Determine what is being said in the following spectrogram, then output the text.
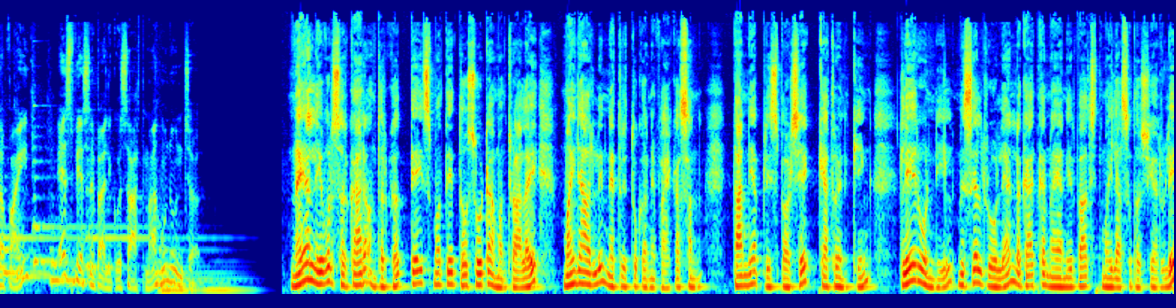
तपाईँ एसपिएस नेपालीको साथमा हुनुहुन्छ। नयाँ लेबर सरकार अन्तर्गत तेइस मध्ये दसवटा मन्त्रालय महिलाहरूले नेतृत्व गर्ने भएका छन्। Tanya Plibersek Catherine King Clare O'Neil Michelle Rowland लगायतका नयाँ निर्वाचित महिला सदस्यहरूले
